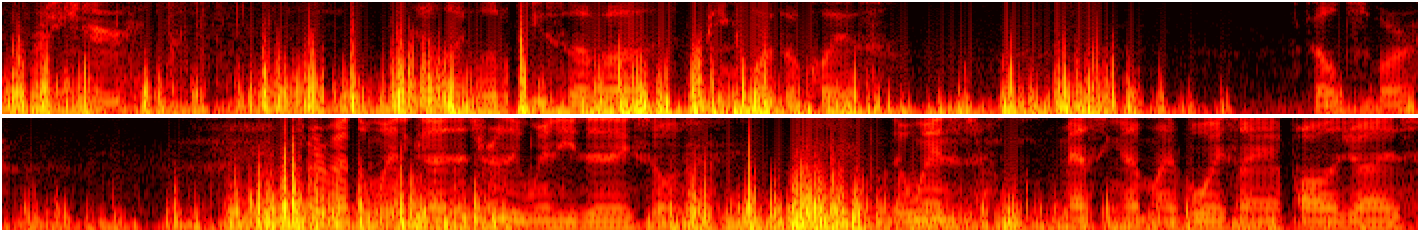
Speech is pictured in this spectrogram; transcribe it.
right here, there's like a little piece of uh, pink orthoclase. Feldspar about the wind, guys. It's really windy today, so if the wind's messing up my voice, I apologize.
